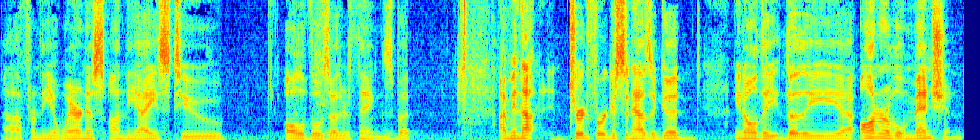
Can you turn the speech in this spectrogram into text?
Uh, from the awareness on the ice to all of those other things, but I mean that Turd Ferguson has a good, you know, the the, the uh, honorable mention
